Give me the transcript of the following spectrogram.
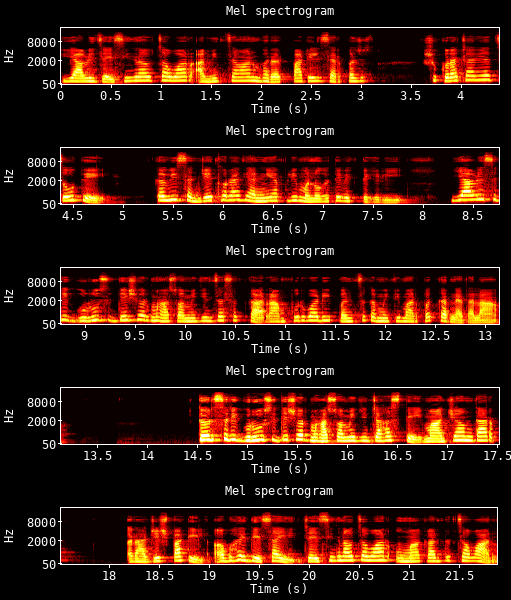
यावेळी जयसिंगराव चव्हाण अमित चव्हाण भरत पाटील सरपंच शुक्राचार्य चौथे कवी संजय थोरात यांनी आपली मनोगते व्यक्त केली. यावेळी श्री गुरु सिद्धेश्वर महास्वामीजींचा सत्कार रामपूरवाडी पंच कमिटीमार्फत करण्यात आला. तर श्री गुरु सिद्धेश्वर महास्वामीजींच्या हस्ते माजी आमदार राजेश पाटील अभय देसाई जयसिंगराव चव्हाण उमाकांत चव्हाण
